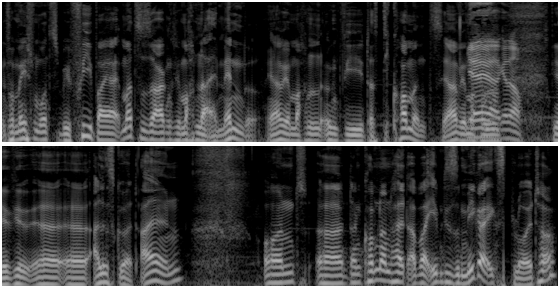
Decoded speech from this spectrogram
Information Wants to be Free war ja immer zu sagen, wir machen eine Allmende, ja, wir machen irgendwie das, die Commons, ja, wir Ja, machen, ja, genau. wir, wir, äh, äh, alles gehört allen. Und äh, dann kommen dann halt aber eben diese Mega-Exploiter,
